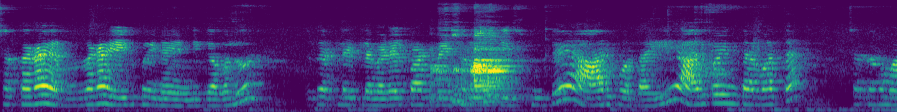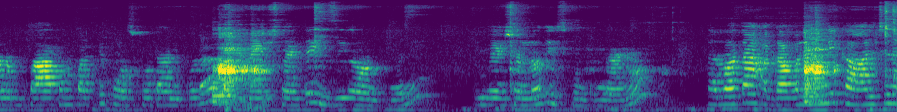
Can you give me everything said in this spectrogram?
చక్కగా ఎర్రగా ఏగిపోయినాయండి గవలు అట్లా ఇట్లా వెడల్పాటు బేషన్లో తీసుకుంటే ఆరిపోతాయి. ఆరిపోయిన తర్వాత చక్కగా మనం పాకం పట్టి పోసుకోవడానికి కూడా బేషన్ అయితే ఈజీగా ఉంటుందని బేషన్లో తీసుకుంటున్నాను. తర్వాత ఆ గవ్వలన్నీ కాల్చిన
